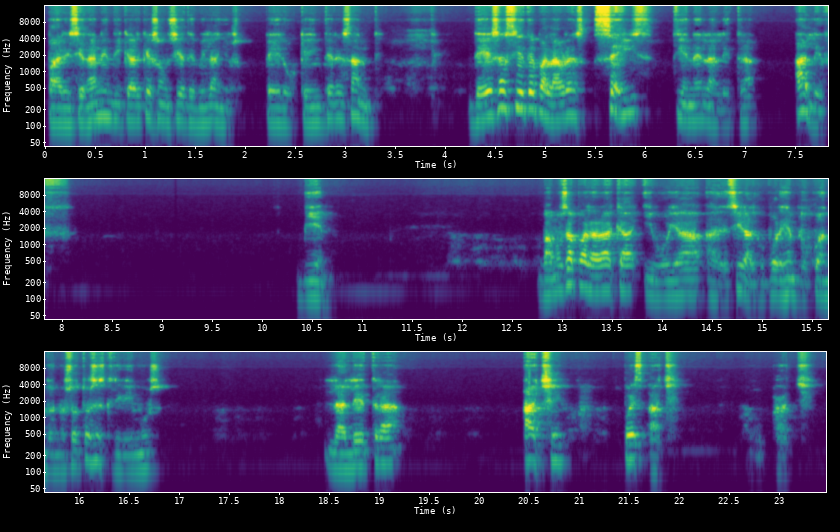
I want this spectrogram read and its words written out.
Parecieran indicar que son siete mil años, pero qué interesante. De esas siete palabras, seis tienen la letra Aleph. Bien. Vamos a parar acá y voy a, a decir algo. Por ejemplo, cuando nosotros escribimos la letra H, pues H. H.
